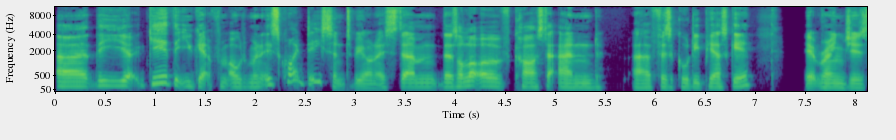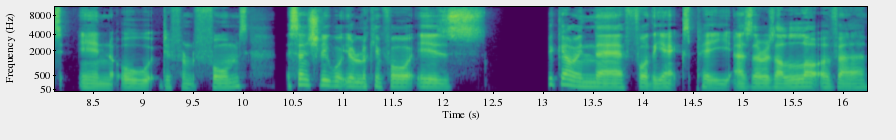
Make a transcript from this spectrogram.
Uh, the gear that you get from Uldaman is quite decent, to be honest. Um, there's a lot of caster and uh, physical DPS gear. It ranges in all different forms. Essentially, what you're looking for is you go in there for the XP, as there is a lot of uh,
